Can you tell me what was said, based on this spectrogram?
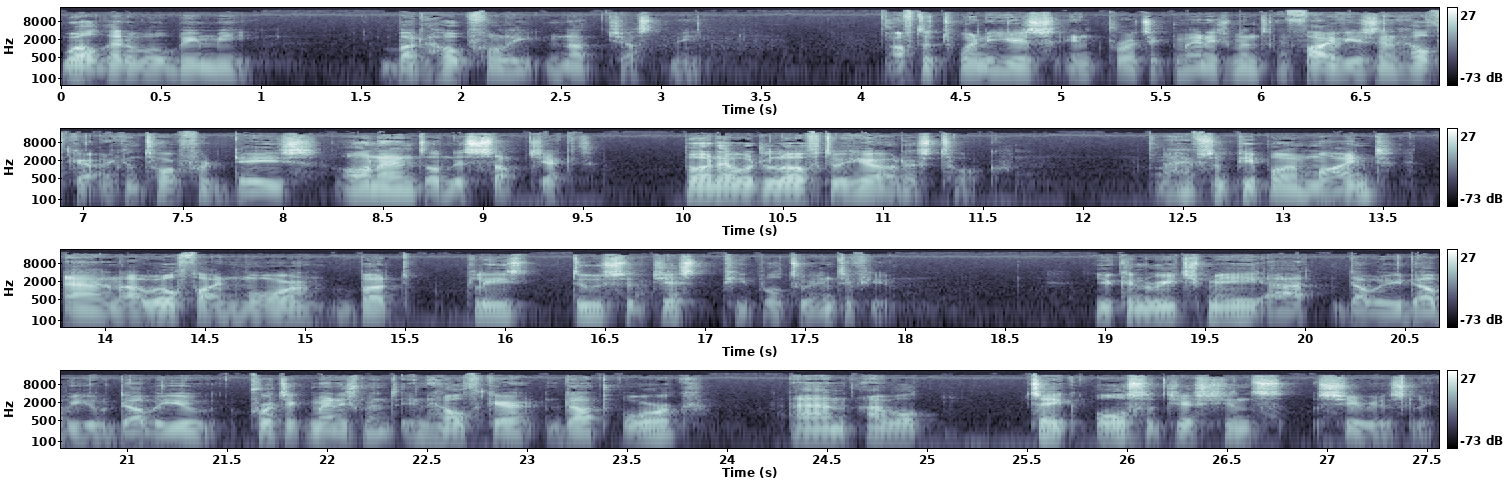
Well, that will be me, but hopefully not just me. After 20 years in project management and 5 years in healthcare, I can talk for days on end on this subject. But I would love to hear others talk. I have some people in mind, and I will find more, but please do suggest people to interview. You can reach me at www.projectmanagementinhealthcare.org, and I will take all suggestions seriously.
